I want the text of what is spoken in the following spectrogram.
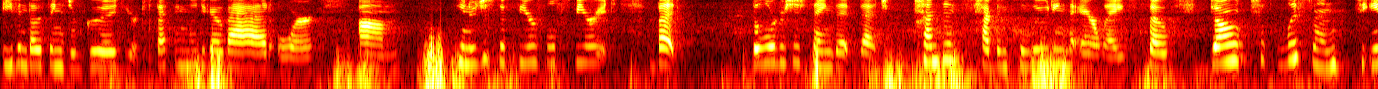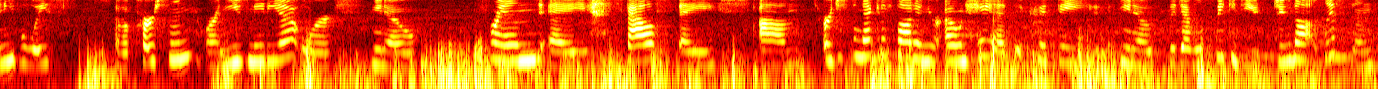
even though things are good, you're expecting them to go bad, or um, you know, just a fearful spirit. But the Lord was just saying that that pundits have been polluting the airwaves. So don't listen to any voice of a person or a news media or you know, friend, a spouse, a um, or just a negative thought in your own head that could be, you know, the devil speaking to you, do not listen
